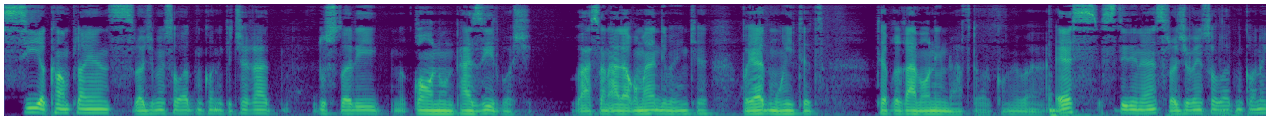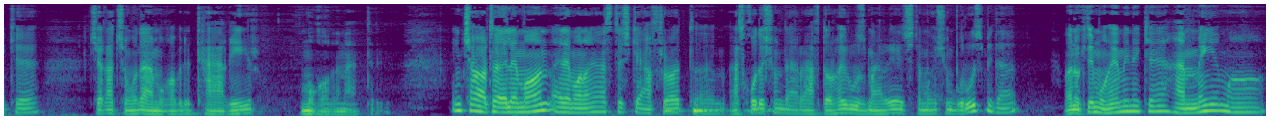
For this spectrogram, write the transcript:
C یا compliance راجع به این صحبت می‌کنه که چقدر دوست داری قانون پذیر باشی و اصلا علاقمندی به اینکه باید محیطت طبق قوانین رفتار کنه. و S steadiness راجع به این صحبت می‌کنه که چقدر شما در مقابل تغییر مقاومت دارید این چهار تا المان المانایی هستش که افراد از خودشون در رفتارهای روزمره اجتماعیشون بروز میدن. و نکته مهم اینه که همه ما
